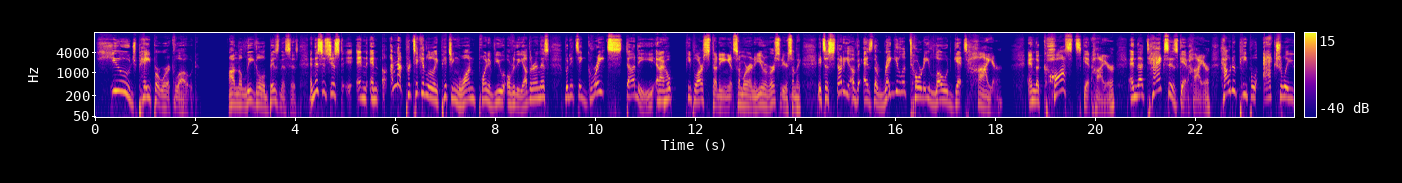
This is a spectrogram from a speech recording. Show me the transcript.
huge paperwork load on the legal businesses. And this is just, and, and I'm not particularly pitching one point of view over the other in this, but it's a great study. And I hope people are studying it somewhere in a university or something. It's a study of as the regulatory load gets higher and the costs get higher and the taxes get higher, how do people actually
